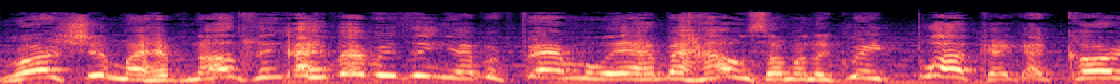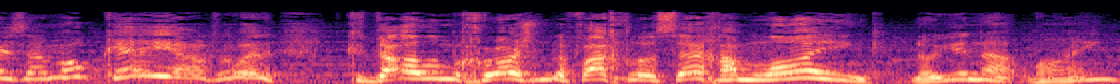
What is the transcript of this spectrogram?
Russian, I have nothing. I have everything. I have a family. I have a house. I'm on a great block. I got cars. I'm okay. I'm lying. No, you're not lying.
